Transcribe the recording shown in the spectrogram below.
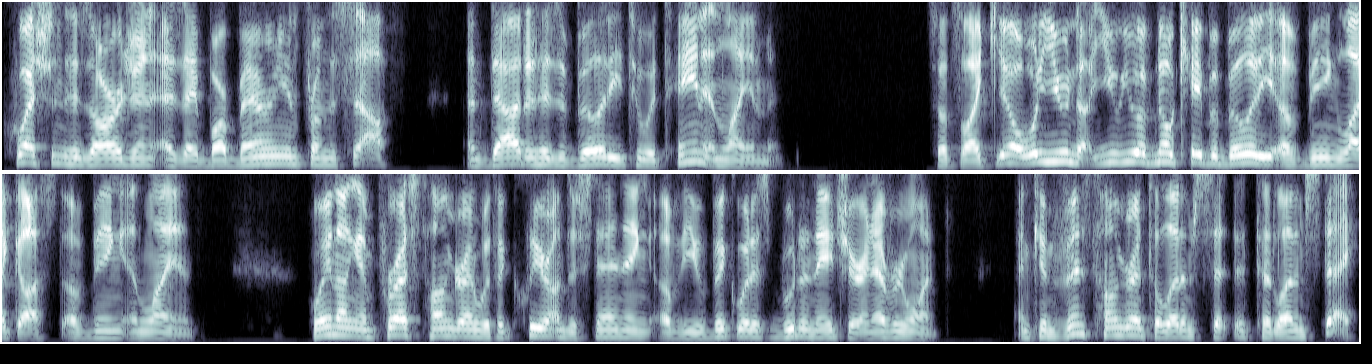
questioned his origin as a barbarian from the south and doubted his ability to attain enlightenment. So it's like, yo, what do you know? You you have no capability of being like us, of being enlightened. Huineng impressed Hongren with a clear understanding of the ubiquitous Buddha nature in everyone, and convinced Hongren to let him sit, to let him stay.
